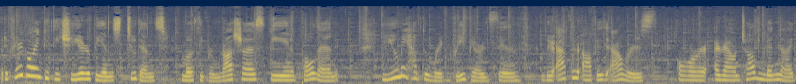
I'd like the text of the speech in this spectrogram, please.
But if you're going to teach European students, mostly from Russia, Spain, Poland, you may have to work graveyard since their after office hours are around 12 midnight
